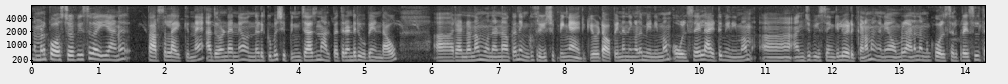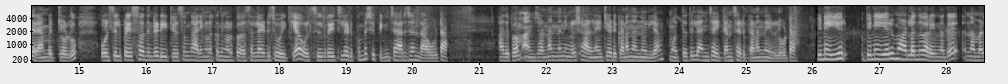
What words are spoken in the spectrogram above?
നമ്മൾ പോസ്റ്റ് ഓഫീസ് വഴിയാണ് പാർസൽ അയക്കുന്നത് അതുകൊണ്ട് തന്നെ ഒന്നെടുക്കുമ്പോൾ ഷിപ്പിംഗ് ചാർജ് നാൽപ്പത്തിരണ്ട് രൂപ ഉണ്ടാവും രണ്ടെണ്ണം മൂന്നെണ്ണം ഒക്കെ നിങ്ങൾക്ക് ഫ്രീ ഷിപ്പിംഗ് ആയിരിക്കും കേട്ടോ. പിന്നെ നിങ്ങൾ മിനിമം ഹോൾസെയിൽ ആയിട്ട് മിനിമം അഞ്ച് പീസെങ്കിലും എടുക്കണം. അങ്ങനെ ആകുമ്പോഴാണ് നമുക്ക് ഹോൾസെയിൽ പ്രൈസിൽ തരാൻ പറ്റുള്ളൂ. ഹോൾസെയിൽ പ്രൈസും അതിന്റെ ഡീറ്റെയിൽസും കാര്യങ്ങളൊക്കെ നിങ്ങൾ പേഴ്സണലായിട്ട് ചോദിക്കുക. ഹോൾസെയിൽ റേറ്റിൽ എടുക്കുമ്പോൾ ഷിപ്പിംഗ് ചാർജ് ഉണ്ടാവും കേട്ടോ. അതിപ്പം അഞ്ചെണ്ണം തന്നെ നിങ്ങൾ ഷാൾനൈറ്റ് എടുക്കണം എന്നൊന്നുമില്ല. മൊത്തത്തിൽ അഞ്ച് ഐറ്റംസ് എടുക്കണം എന്നേ ഉള്ളൂ കേട്ടോ. പിന്നെ ഈ ഒരു പിന്നെ ഈ ഒരു മോഡൽ എന്ന് പറയുന്നത് നമ്മൾ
